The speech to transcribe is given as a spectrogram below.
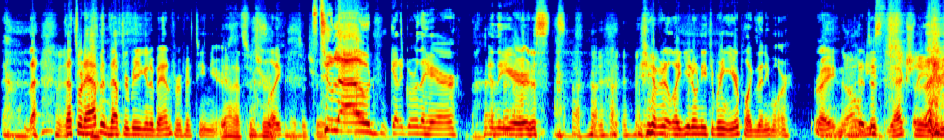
That's what happens after being in a band for 15 years. yeah, that's the It's truth. like, that's the It's too loud. Got to grow the hair in the ears. you have to, like you don't need to bring earplugs anymore, right? No, It he just actually he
